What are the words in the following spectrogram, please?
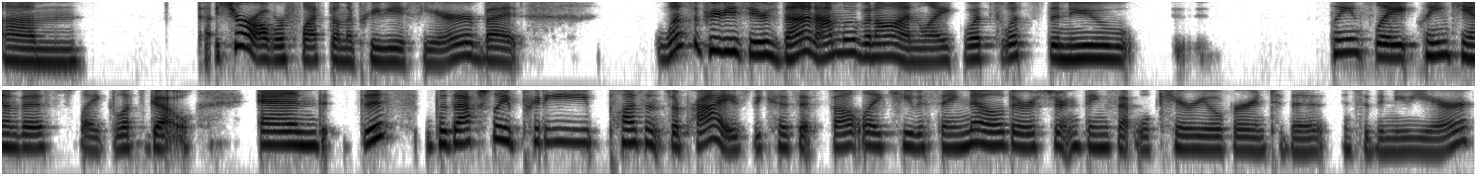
um, sure, I'll reflect on the previous year, but once the previous year is done, I'm moving on. Like, what's what's the new clean slate, clean canvas? Like, let's go. And this was actually a pretty pleasant surprise because it felt like he was saying, no, there are certain things that will carry over into the into the new year.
